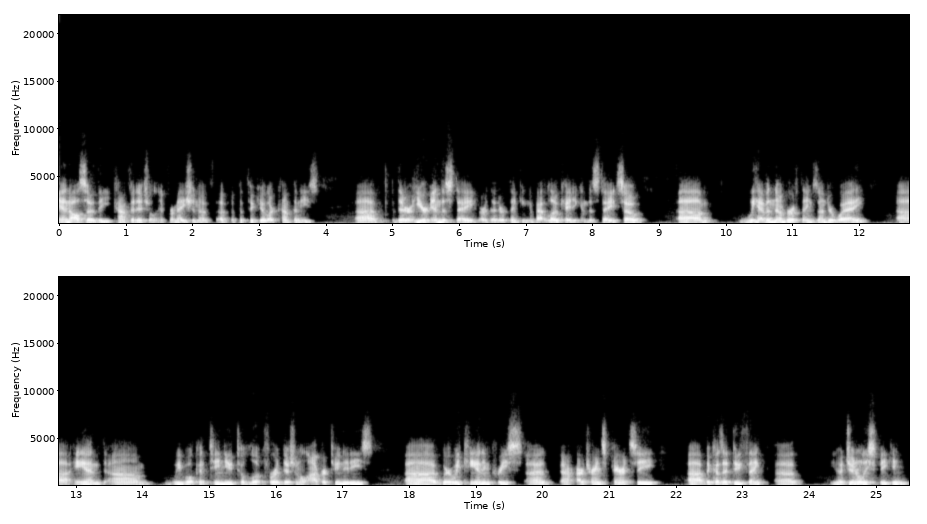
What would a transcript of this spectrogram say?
and also the confidential information of, of the particular companies uh, that are here in the state or that are thinking about locating in the state. So um, we have a number of things underway, uh, and um, we will continue to look for additional opportunities uh, where we can increase uh, our, our, transparency, uh, because I do think, uh, you know, generally speaking,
